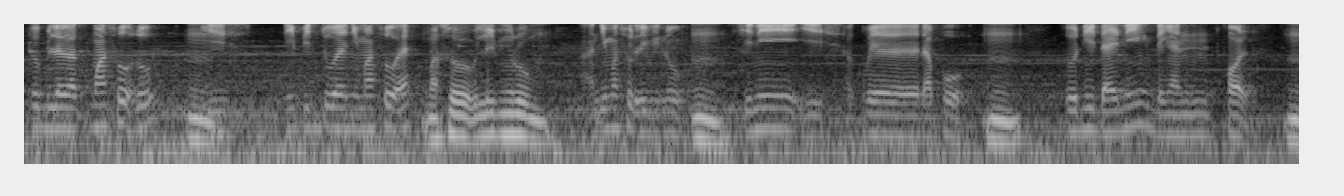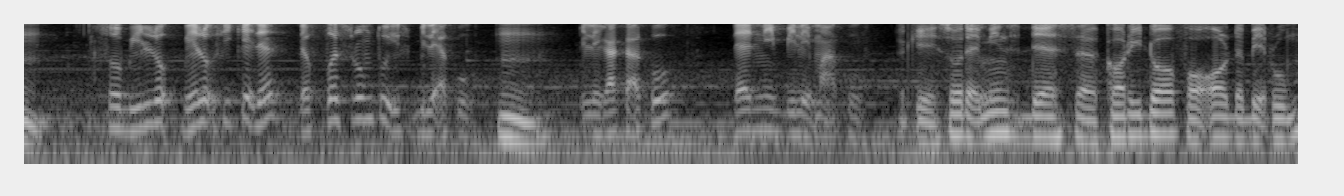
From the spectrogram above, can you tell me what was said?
So bila aku masuk tu Hmm. Is Ni pintu yang ni masuk eh Masuk living room. ha, Ni masuk living room Hmm. Sini is aku punya dapur Hmm. So ni dining dengan hall Hmm. So belok belok sikit je The first room tu is bilik aku Hmm. Bilik kakak aku Dan ni bilik mak aku Okay, so that means there's a corridor for all the bedroom.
